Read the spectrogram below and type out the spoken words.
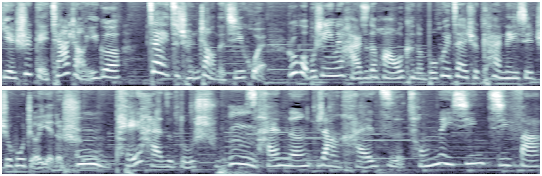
也是给家长一个え?再一次成长的机会。如果不是因为孩子的话，我可能不会再去看那些知乎者也的书。嗯，陪孩子读书，嗯才能让孩子从内心激发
